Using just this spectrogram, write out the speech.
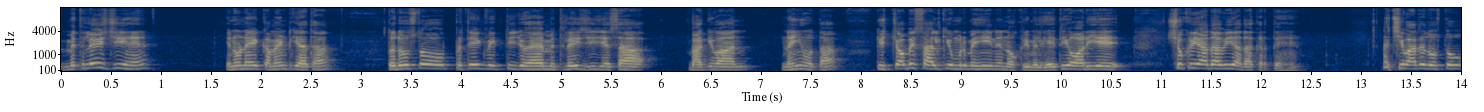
मिथिलेश जी हैं। इन्होंने एक कमेंट किया था। तो दोस्तों, प्रत्येक व्यक्ति जो है मिथिलेश जी जैसा भाग्यवान नहीं होता कि 24 साल की उम्र में ही इन्हें नौकरी मिल गई थी और ये शुक्रिया अदा भी अदा करते हैं। अच्छी बात है दोस्तों,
